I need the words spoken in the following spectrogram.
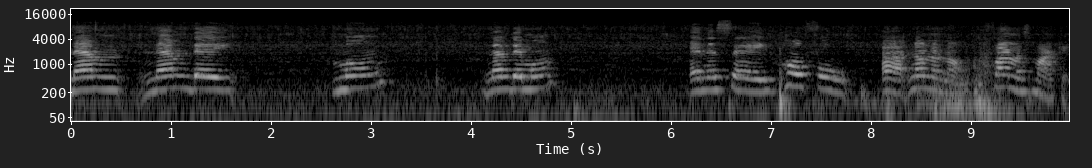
Nam Namde Moon, Nam Dae Mun, and it's a Whole Food. Uh, no, no, no, farmers market.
